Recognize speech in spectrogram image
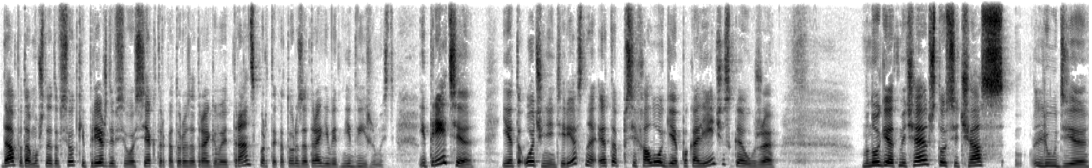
да, потому что это все-таки прежде всего сектор, который затрагивает транспорт и который затрагивает недвижимость. И третье, и это очень интересно, это психология поколенческая уже, Многие отмечают, что сейчас люди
